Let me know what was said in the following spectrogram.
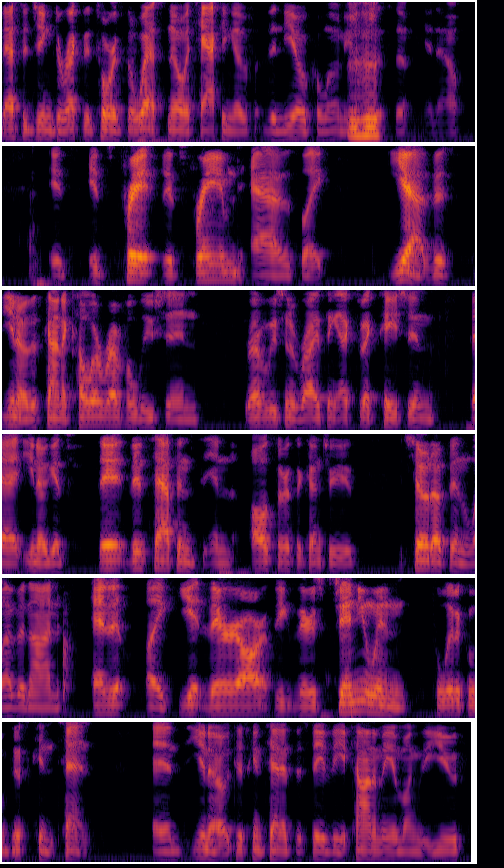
messaging directed towards the west no attacking of the neo-colonial Mhm. system you know it's it's pra- it's framed as like yeah this you know this kind of color revolution revolution of rising expectations that you know gets they, this happens in all sorts of countries it showed up in lebanon and it like yet there are there's genuine political discontent and you know discontent at the state of the economy among the youth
